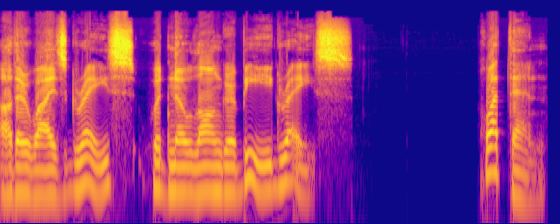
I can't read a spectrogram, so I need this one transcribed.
Otherwise, grace would no longer be grace. What then?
